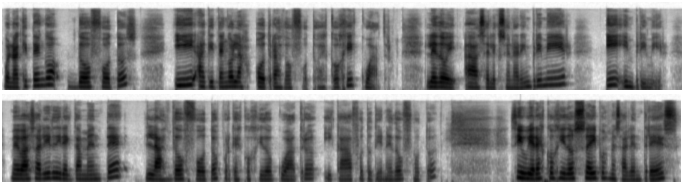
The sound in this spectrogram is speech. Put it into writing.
Bueno, aquí tengo dos fotos y aquí tengo las otras dos fotos. Escogí cuatro. Le doy a seleccionar imprimir y imprimir. Me va a salir directamente las dos fotos porque he escogido cuatro y cada foto tiene dos fotos. Si hubiera escogido seis, pues me salen tres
